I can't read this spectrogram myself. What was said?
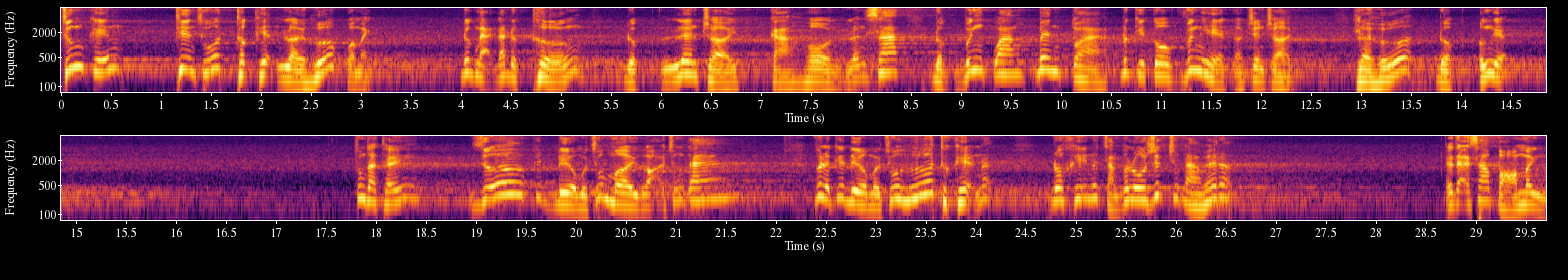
chứng kiến Thiên Chúa thực hiện lời hứa của mình. Đức Mẹ đã được thưởng Được lên trời Cả hồn lẫn xác Được vinh quang bên tòa Đức Kitô vinh hiển ở trên trời. Lời hứa được ứng nghiệm. Chúng ta thấy Giữa cái điều mà Chúa mời gọi chúng ta Với lại cái điều mà Chúa hứa thực hiện đó, Đôi khi nó chẳng có logic chút nào hết á. Tại sao bỏ mình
